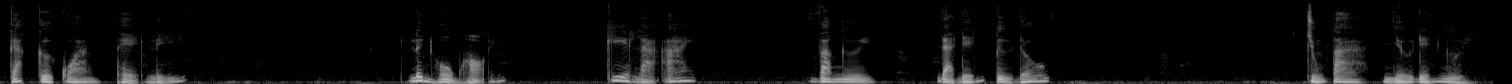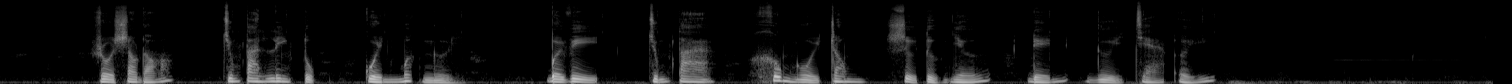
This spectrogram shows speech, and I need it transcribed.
các cơ quan thể lý. Linh hồn hỏi, kia là ai? Và người đã đến từ đâu? Chúng ta nhớ đến người. Rồi sau đó, chúng ta liên tục quên mất người. Bởi vì chúng ta không ngồi trong sự tưởng nhớ đến người cha ấy.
